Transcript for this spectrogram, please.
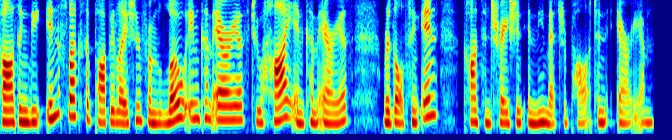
causing the influx of population from low income areas to high income areas, resulting in concentration in the metropolitan area.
